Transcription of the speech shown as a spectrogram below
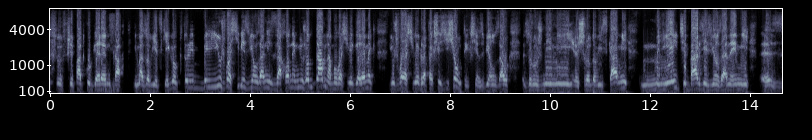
w, w przypadku Geremka i Mazowieckiego, którzy byli już właściwie związani z Zachodem już od dawna, bo właściwie Geremek już właściwie w latach 60. się związał z różnymi środowiskami, mniej czy bardziej związanymi e, z,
